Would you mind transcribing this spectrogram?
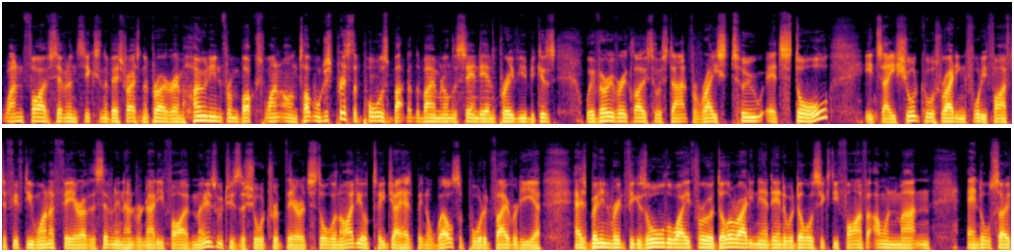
One, five, seven, and six in the best race in the program. Hone in from box one on top. We'll just press the pause button at the moment on the Sandown preview because we're very, very close to a start for race two at Stawell. It's a short course rating 45 to 51 affair over the 1785 metres, which is the short trip there at Stawell. And Ideal TJ has been a well supported favourite here, has been in red figures all the way through. A dollar eighty now down to a dollar sixty-five for Owen Martin and also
